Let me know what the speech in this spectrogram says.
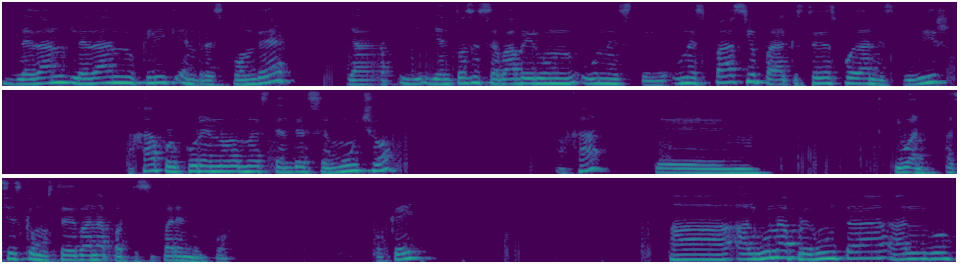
Le dan, le dan clic en responder y, entonces se va a abrir un, este, un espacio para que ustedes puedan escribir. Ajá, procuren no, no extenderse mucho. Ajá. Eh, y bueno, así es como ustedes van a participar en el foro. ¿Ok? Uh, ¿Alguna pregunta? ¿Algo?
